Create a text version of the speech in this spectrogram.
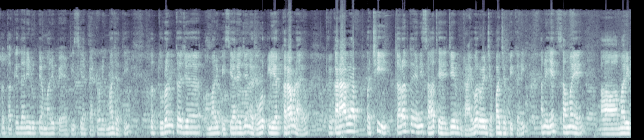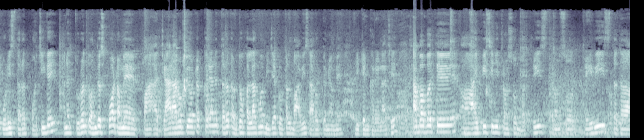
તો તકેદારી રૂપે અમારી પીસીઆર પેટ્રોલિંગમાં જ હતી. તો તુરંત જ અમારી પીસીઆરે જઈને રોડ ક્લિયર કરાવડાયો કરાવ્યા પછી તરત એની સાથે જે ડ્રાઈવરોએ ઝપાઝપી કરી અને એ જ સમયે અમારી પોલીસ તરત પહોંચી ગઈ અને તુરંત ઓન ધ સ્પોટ અમે ચાર આરોપીઓ અટક કર્યા અને તરત અડધો કલાકમાં બીજા ટોટલ બાવીસ આરોપીઓને અમે ડિટેન કરેલા છે. આ બાબતે આઈપીસીની ત્રણસો બત્રીસ, ત્રણસો ત્રેવીસ તથા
